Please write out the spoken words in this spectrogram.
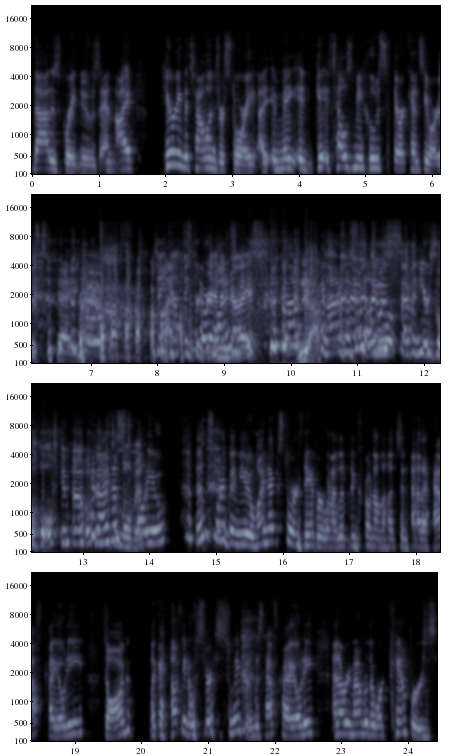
that is great news. And I hearing the challenger story it may it, it tells me who sarah kendzior is today. Take nothing for granted guys. Can I, yeah. Can I, just I, was, I was seven years old you know can i just tell you? This would have been you. My next door neighbor when i lived in crone on the hudson had a half coyote dog like a half you know it was very sweet but it was half coyote. And i remember there were campers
